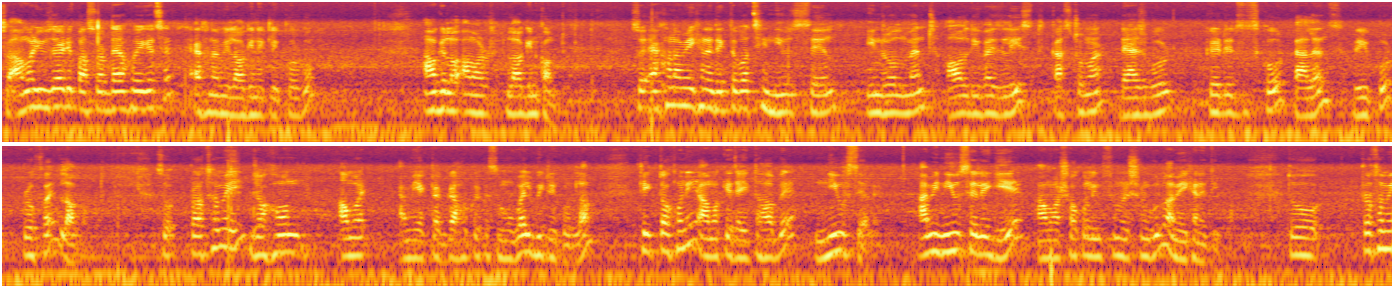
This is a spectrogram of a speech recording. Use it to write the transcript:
সো আমার ইউজার আইডি পাসওয়ার্ড দেওয়া হয়ে গেছে। এখন আমি লগ ইনে ক্লিক করব। আমাকে আমার লগ ইন কমপ্লিট সো এখন আমি এখানে দেখতে পাচ্ছি new sale enrolment all device list customer dashboard credit score balance report profile log out so প্রথমেই যখন আমার আমি একটা গ্রাহকের কাছে মোবাইল বিক্রি করলাম, ঠিক তখনই আমাকে যাইতে হবে নিউ সেলে। আমি নিউ সেলে গিয়ে আমার সকল ইনফরমেশনগুলো আমি এখানে দিব। তো প্রথমে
